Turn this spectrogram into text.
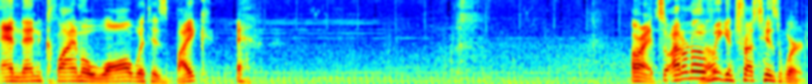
And then climb a wall with his bike? All right, so I don't know if we can trust his word.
